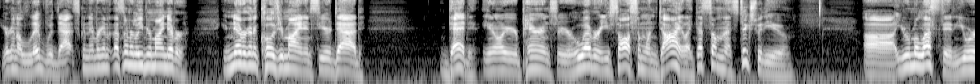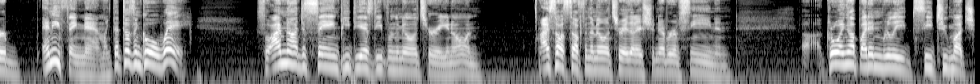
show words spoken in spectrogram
You're gonna live with that. It's never gonna that's never leave your mind ever. You're never gonna close your mind and see your dad dead, you know, or your parents or whoever you saw someone die. Like that's something that sticks with you. Uh, you were molested. You were anything, man. Like that doesn't go away. So I'm not just saying PTSD from the military, you know, and I saw stuff in the military that I should never have seen. And uh, growing up, I didn't really see too much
